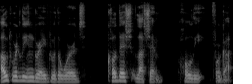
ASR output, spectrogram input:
Outwardly engraved were the words Kodesh Lashem, holy for God.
